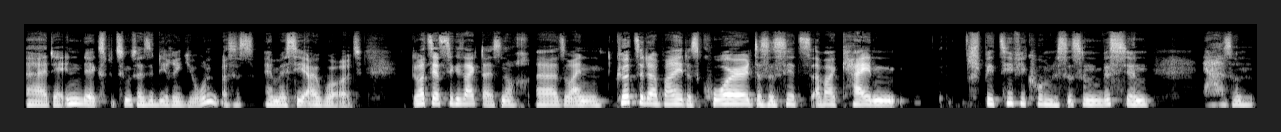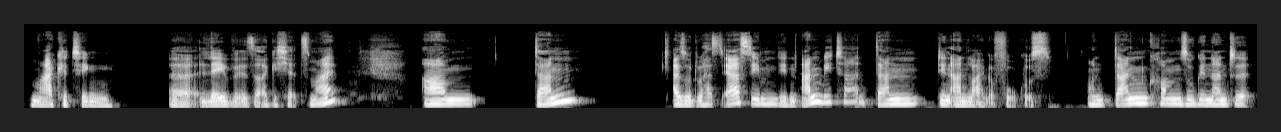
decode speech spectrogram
äh, der Index beziehungsweise die Region, was ist MSCI World. Du hast jetzt gesagt, da ist noch äh, so ein Kürze dabei, das Core, das ist jetzt aber kein Spezifikum, das ist so ein bisschen, ja, so ein Marketing-Label, äh, sage ich jetzt mal. Ähm, dann, also du hast erst eben den Anbieter, dann den Anlagefokus. Und dann kommen sogenannte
